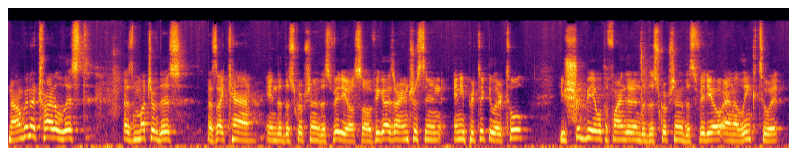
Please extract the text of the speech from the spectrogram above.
Now I'm going to try to list as much of this as I can in the description of this video. So if you guys are interested in any particular tool, you should be able to find it in the description of this video and a link to it.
